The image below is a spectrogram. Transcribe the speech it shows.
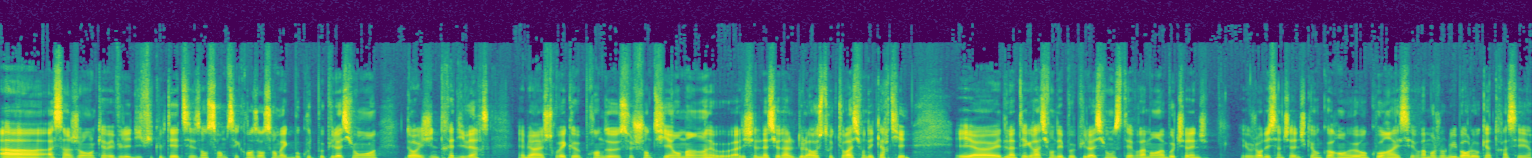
à, Saint-Jean, qui avait vu les difficultés de ces ensembles, ces grands ensembles avec beaucoup de populations d'origine très diverses, eh bien, je trouvais que prendre ce chantier en main à l'échelle nationale de la restructuration des quartiers et, et de l'intégration des populations, c'était vraiment un beau challenge. Et aujourd'hui, c'est un challenge qui est encore en, euh, cours. Hein, et c'est vraiment Jean-Louis Borloo qui a tracé euh,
